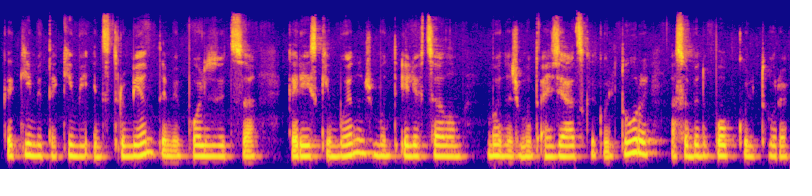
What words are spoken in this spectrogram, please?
какими такими инструментами пользуется корейский менеджмент или в целом менеджмент азиатской культуры, особенно поп-культуры,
